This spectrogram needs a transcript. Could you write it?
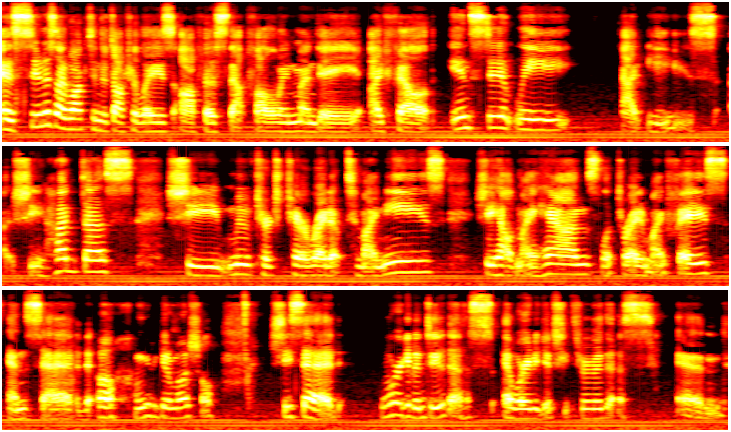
as soon as I walked into Dr. Lay's office that following Monday, I felt instantly at ease. She hugged us. She moved her chair right up to my knees. She held my hands, looked right in my face, and said, Oh, I'm going to get emotional. She said, We're going to do this and we're going to get you through this. And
